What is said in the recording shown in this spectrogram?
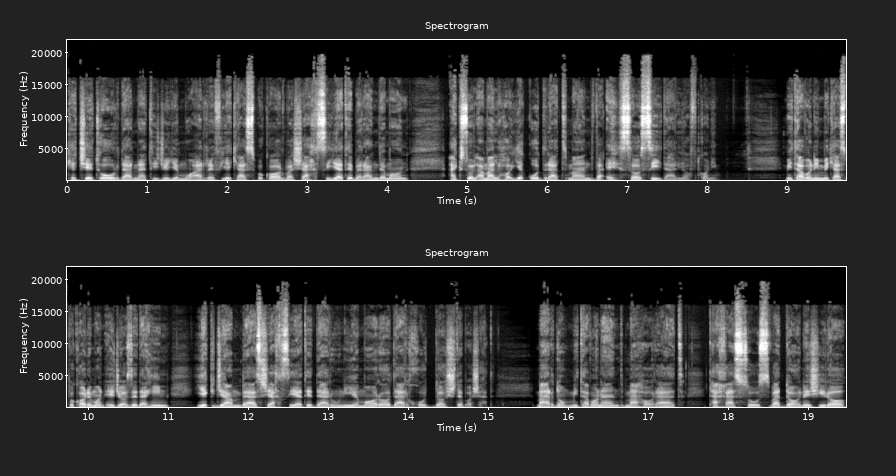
که چطور در نتیجه معرفی کسب و کار و شخصیت برندمان عکس عملهای قدرتمند و احساسی دریافت کنیم. می توانیم به کسب و کارمان اجازه دهیم یک جنبه از شخصیت درونی ما را در خود داشته باشد. مردم می توانند مهارت، تخصص و دانشی را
